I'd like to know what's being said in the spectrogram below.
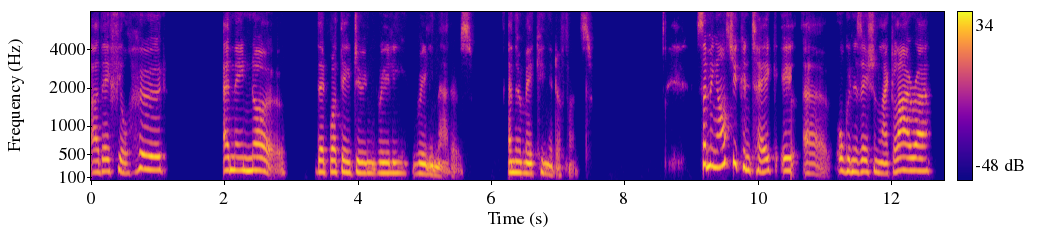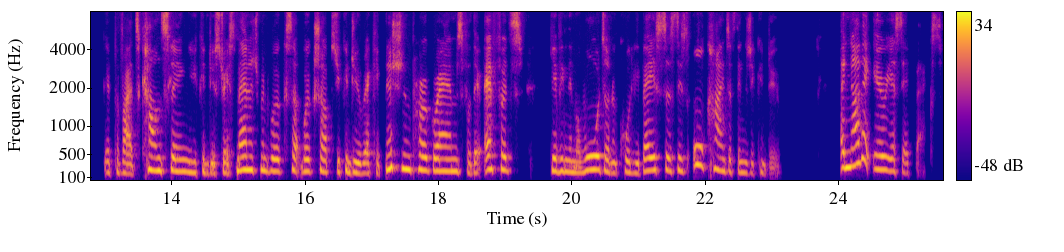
uh, they feel heard, and they know that what they're doing really, really matters and they're making a difference. Something else you can take is an organization like Lyra. It provides counseling. You can do stress management works, workshops. You can do recognition programs for their efforts giving them awards on a quarterly basis. There's all kinds of things you can do. Another area setbacks.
